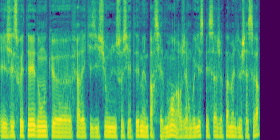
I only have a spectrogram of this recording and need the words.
et j'ai souhaité donc euh, faire l'acquisition d'une société, même partiellement. Alors j'ai envoyé ce message à pas mal de chasseurs.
